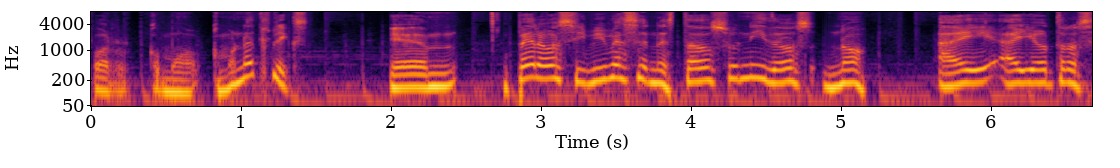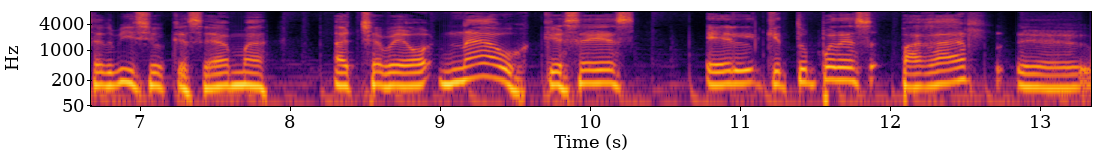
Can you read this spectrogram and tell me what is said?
Por, como, como Netflix. Eh, pero si vives en Estados Unidos, no. Ahí hay otro servicio que se llama HBO Now, que ese es el que tú puedes pagar, eh,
